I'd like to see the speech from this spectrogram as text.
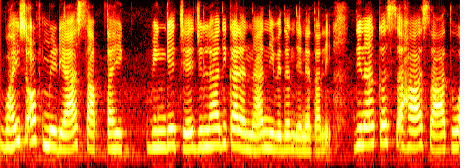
व्हॉइस ऑफ मीडिया साप्ताहिक विंगेचे जिल्हाधिकाऱ्यांना निवेदन देण्यात आले. दिनांक सहा सात व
